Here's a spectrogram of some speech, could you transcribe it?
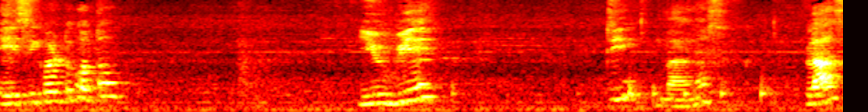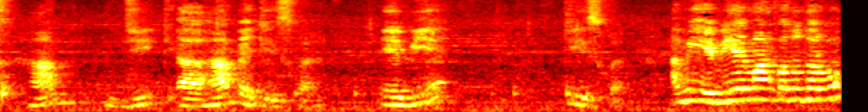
এই ইকুয়াল টু কত UBA T minus plus half G half A T square A B A T square আমি এ বি এর মান কত ধরবো?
